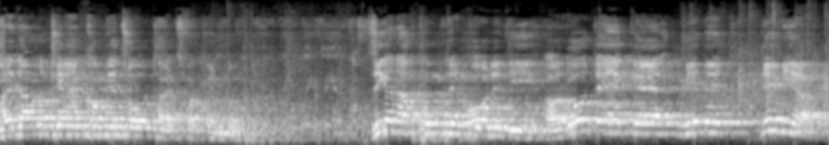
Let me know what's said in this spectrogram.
Meine Damen und Herren, kommen wir zur Urteilsverkündung. Sieger nach Punkten wurde die rote Ecke Mehmet Demir.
